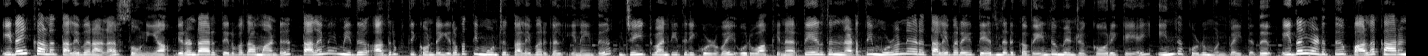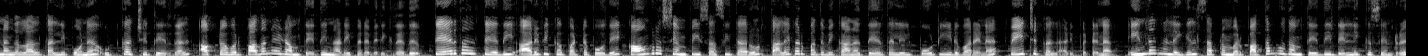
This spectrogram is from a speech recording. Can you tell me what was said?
இடைக்கால தலைவரானார் சோனியா. இரண்டாயிரத்தி இருபதாம் ஆண்டு தலைமை மீது அதிருப்தி கொண்ட இருபத்தி மூன்று தலைவர்கள் இணைந்து ஜி டுவெண்டி த்ரீ குழுவை உருவாக்கினர். தேர்தல் நடத்தி முழுநேர தலைவரை தேர்ந்தெடுக்க வேண்டும் என்ற கோரிக்கையை கோரிக்கையை இந்த குழு முன்வைத்தது. இதையடுத்து பல காரணங்களால் தள்ளிப்போன உட்கட்சி தேர்தல் அக்டோபர் பதினேழாம் தேதி நடைபெறவிருக்கிறது. தேர்தல் தேதி அறிவிக்கப்பட்ட போதே காங்கிரஸ் எம்பி சசி தரூர் தலைவர் பதவிக்கான தேர்தலில் போட்டியிடுவார் என பேச்சுக்கள் அடிபட்டன. இந்த நிலையில் செப்டம்பர் பத்தொன்பதாம் தேதி டெல்லிக்கு சென்று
